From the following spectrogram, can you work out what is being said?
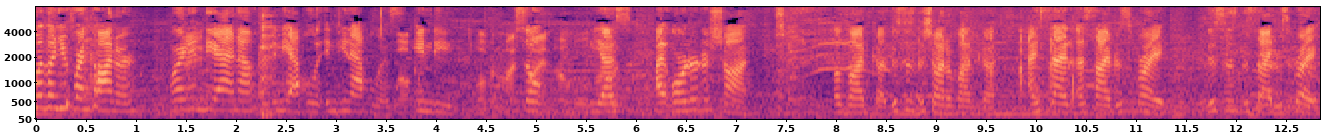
with my new friend Conor. We're in Indiana, Indianapolis, Indianapolis, Welcome. Indy. Welcome to my So fine, humble Yes, yes, I ordered a shot of vodka. This is the shot of vodka. I said a side of Sprite. This is the side of Sprite.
